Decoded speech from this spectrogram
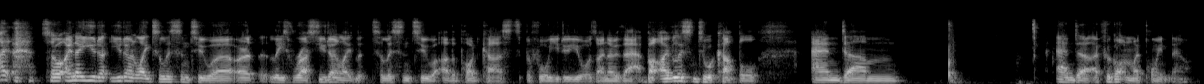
I so I know you don't you don't like to listen to uh, or at least Russ you don't like to listen to other podcasts before you do yours. I know that, but I've listened to a couple, and um, and uh, I've forgotten my point now.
